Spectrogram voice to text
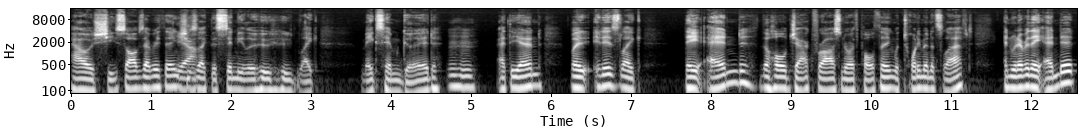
how she solves everything. Yeah. She's like the Cindy Lou who who like makes him good Mm-hmm. at the end. But it is like they end the whole Jack Frost North Pole thing with 20 minutes left. And whenever they end it,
